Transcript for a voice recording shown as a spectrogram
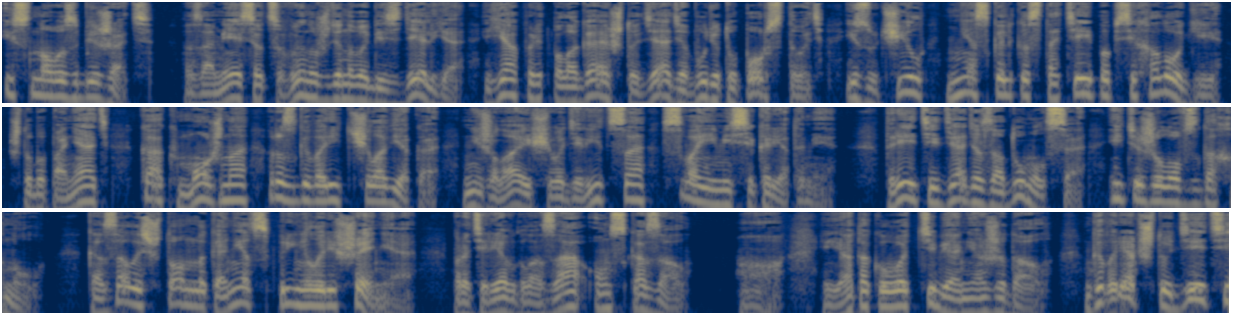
и снова сбежать. За месяц вынужденного безделья я, предполагая, что дядя будет упорствовать, изучил несколько статей по психологии, чтобы понять, как можно разговорить человека, не желающего делиться своими секретами. Третий дядя задумался и тяжело вздохнул. Казалось, что он, наконец, принял решение. Протерев глаза, он сказал, «О, я такого от тебя не ожидал. Говорят, что дети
